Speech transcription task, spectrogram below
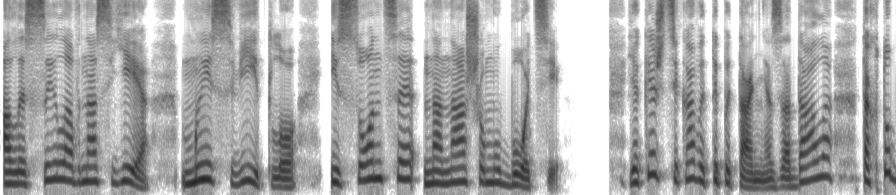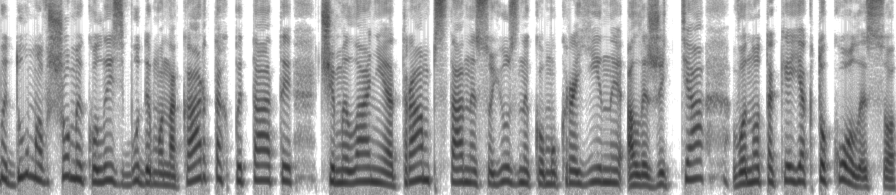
але сила в нас є. Ми світло, і сонце на нашому боці. Яке ж цікаве ти питання задала, та хто би думав, що ми колись будемо на картах питати, чи Меланія Трамп стане союзником України, але життя воно таке, як то колесо.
